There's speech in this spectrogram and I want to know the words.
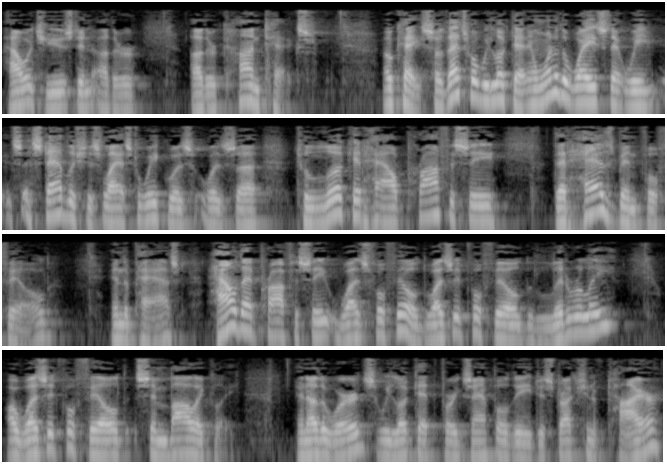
how it's used in other other contexts. Okay, so that's what we looked at, and one of the ways that we established this last week was was uh, to look at how prophecy that has been fulfilled in the past, how that prophecy was fulfilled. Was it fulfilled literally, or was it fulfilled symbolically? In other words, we looked at, for example, the destruction of Tyre.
